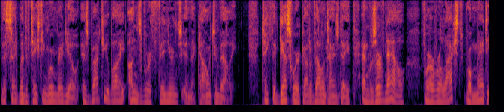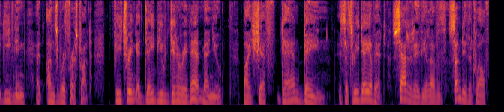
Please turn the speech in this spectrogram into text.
This segment of Tasting Room Radio is brought to you by Unsworth Vineyards in the Cowichan Valley. Take the guesswork out of Valentine's Day and reserve now for a relaxed, romantic evening at Unsworth Restaurant, featuring a debut dinner event menu by Chef Dan Bain. It's a three day event Saturday the 11th, Sunday the 12th,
